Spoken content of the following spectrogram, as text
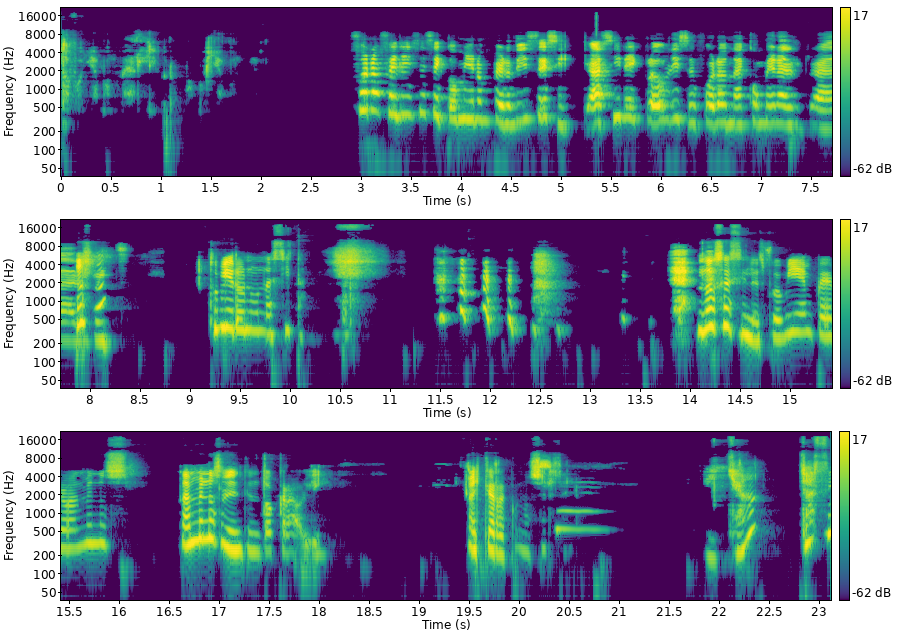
No voy a volver, libro, no voy a volver. Fueron felices, se comieron perdices y Asira y Crowley se fueron a comer al, al Ritz. Tuvieron una cita. No sé si les fue bien, pero al menos, al menos lo intentó Crowley. Hay que reconocérselo. ¿Y ya? Ya sí,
